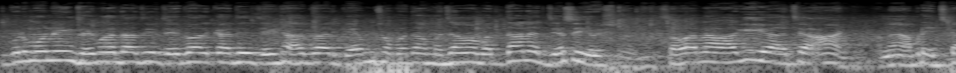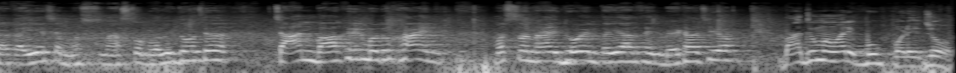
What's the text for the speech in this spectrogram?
ગુડ મોર્નિંગ જય માતાજી જય દ્વારકાજી જય ઠાકર કેમ છો બધા? મજામાં બધાને? જય શ્રી કૃષ્ણ. સવારના વાગી ગયા છે આઠ અને આપણે હિંચકા ખાઈએ છીએ. મસ્ત નાસ્તો લીધો છે. ચાન ભાખરી બધું ખાઈને મસ્ત નાહી ધોઈને તૈયાર થઈને બેઠા છીએ. બાજુમાં મારી બુક પડી જો.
